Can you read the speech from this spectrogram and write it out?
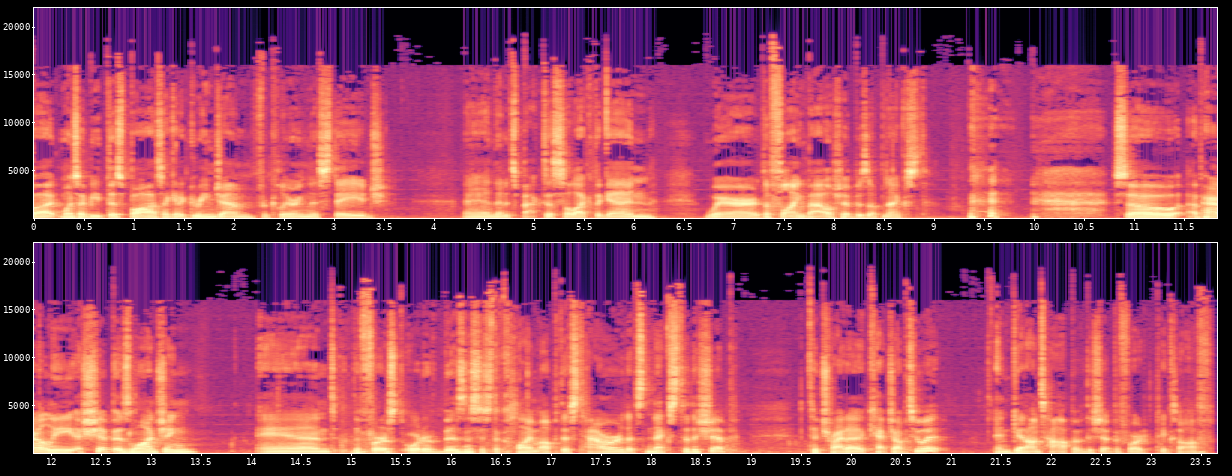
but once I beat this boss, I get a green gem for clearing this stage, and then it's back to select again, where the flying battleship is up next. so apparently, a ship is launching, and the first order of business is to climb up this tower that's next to the ship to try to catch up to it and get on top of the ship before it takes off.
